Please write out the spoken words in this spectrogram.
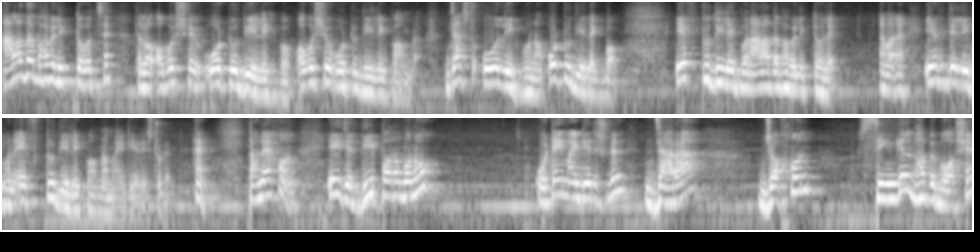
আলাদাভাবে লিখতে হচ্ছে, তাহলে অবশ্যই ও টু দিয়ে লিখব। অবশ্যই ও টু দিয়ে লিখব আমরা। জাস্ট ও লিখব না ও টু দিয়ে লিখব। এফ টু দিয়ে লিখব না, আলাদাভাবে লিখতে হলে। এফ দিয়ে লিখব না এফ টু দিয়ে লিখব আমরা মাই ডিয়ার স্টুডেন্ট হ্যাঁ তাহলে এখন এই যে দ্বি পরমাণু ওটাই মাই ডিয়ার স্টুডেন্ট যারা যখন সিঙ্গেলভাবে বসে,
